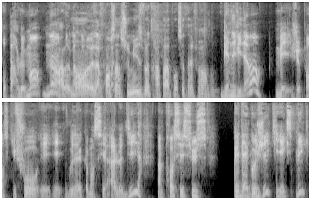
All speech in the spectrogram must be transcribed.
Au Parlement, non. Au Parlement, la France insoumise votera pas pour cette réforme. Bien évidemment. Mais je pense qu'il faut, et, vous avez commencé à le dire, un processus pédagogique qui explique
